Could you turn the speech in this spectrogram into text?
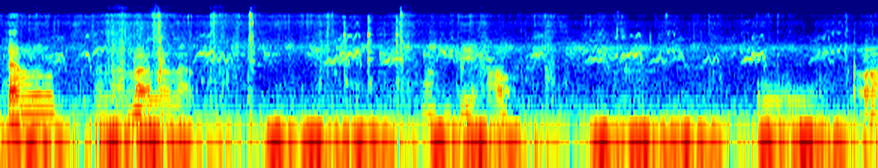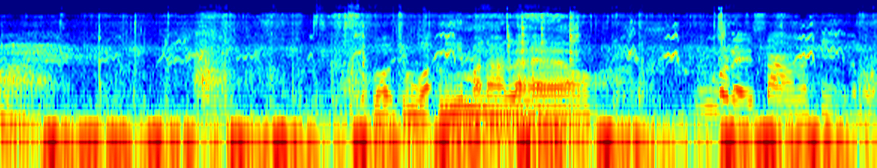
แถวนั่นละนั่นละน้ำเท่เขาโอ้รอจังหวะนี้มานานแล้วมันบ่ได้สาวนาทีแต่บอก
